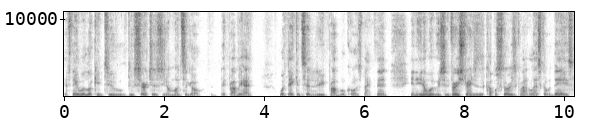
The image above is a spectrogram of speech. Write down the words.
if they were looking to do searches, you know, months ago, they probably had what they considered to be probable cause back then. And you know what was very strange is a couple stories come out in the last couple of days.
